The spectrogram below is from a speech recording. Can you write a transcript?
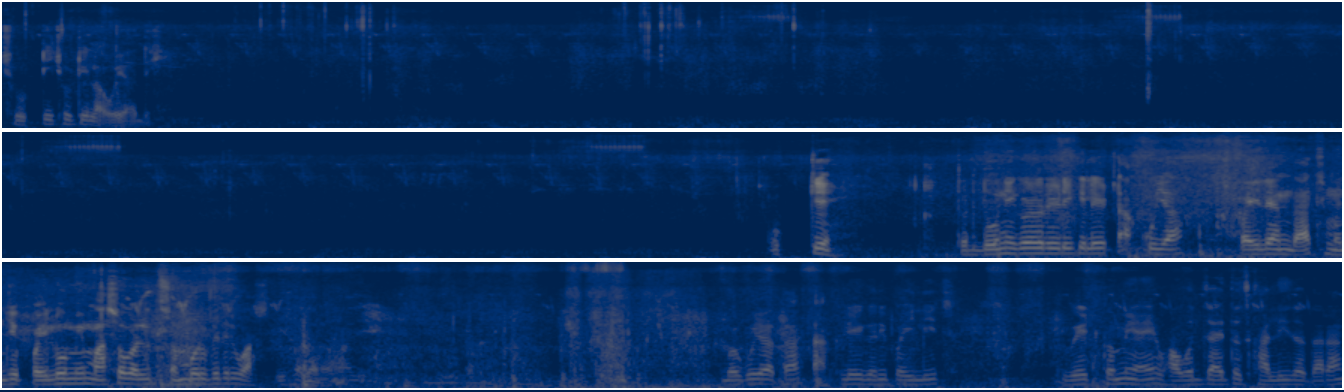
छोटी छोटी लावूया आधी. ओके. तर दोन्ही गळ रेडी केले टाकूया पहिल्यांदाच. म्हणजे पहिलो मी मासो काढले शंभर रुपये तरी वाचते साधारण माझे. बघूया आता टाकली आहे घरी पहिलीच. वेट कमी आहे व्हावत जायतच खाली जातारान.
